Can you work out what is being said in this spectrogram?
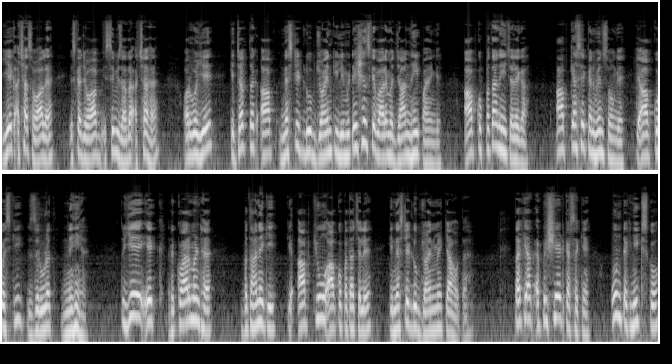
یہ ایک اچھا سوال ہے۔ اس کا جواب اس سے بھی زیادہ اچھا ہے۔ اور وہ یہ کہ جب تک آپ نیسٹڈ لوپ جوائن کی لمیٹیشنس کے بارے میں جان نہیں پائیں گے، آپ کو پتہ نہیں چلے گا آپ کیسے کنونس ہوں گے کہ آپ کو اس کی ضرورت نہیں ہے۔ تو یہ ایک ریکوائرمنٹ ہے بتانے کی کہ آپ کیوں آپ کو پتہ چلے کہ نیسٹڈ لوپ جوائن میں کیا ہوتا ہے۔ تاکہ آپ اپریشیٹ کر سکیں ان ٹیکنیکس کو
